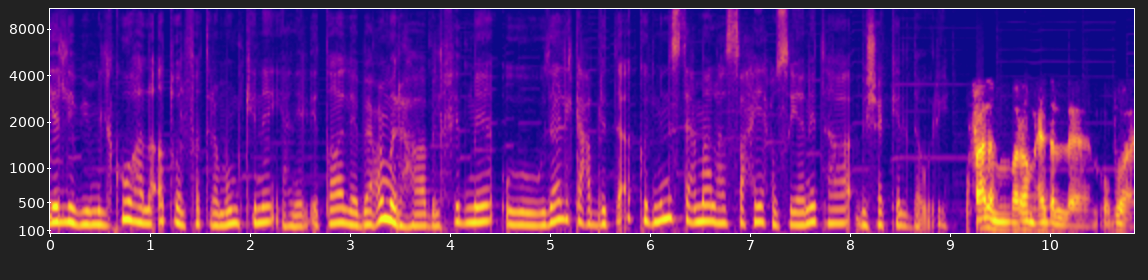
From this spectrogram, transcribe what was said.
يلي بيملكوها لأطول فترة ممكنة يعني الإطالة بعمرها بالخدمة وذلك عبر التأكد من استعمالها الصحيح وصيانتها بشكل دوري. وفعلا مرام هذا الموضوع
